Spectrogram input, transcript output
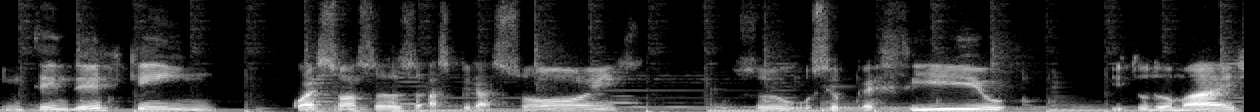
entender quem, quais são as suas aspirações, o seu, o seu perfil e tudo mais.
